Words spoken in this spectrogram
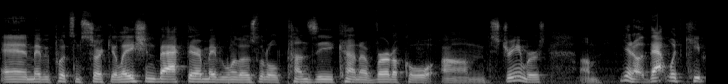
and maybe put some circulation back there, maybe one of those little Tunze kind of vertical um, streamers, um, you know, that would keep,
